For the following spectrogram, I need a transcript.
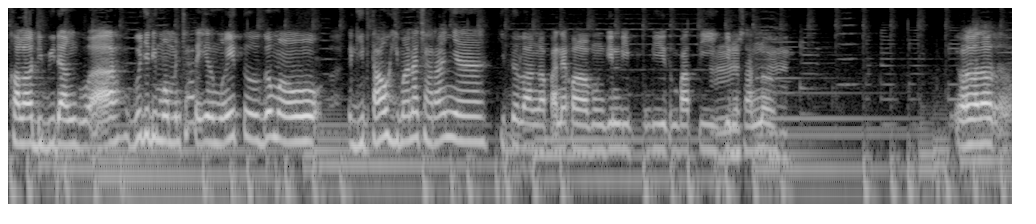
kalau di bidang gua gua jadi mau mencari ilmu itu. Gua mau tahu gimana caranya gitu loh anggapannya kalau mungkin di di tempat di Hmm, jurusan lo hmm. Kalau-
